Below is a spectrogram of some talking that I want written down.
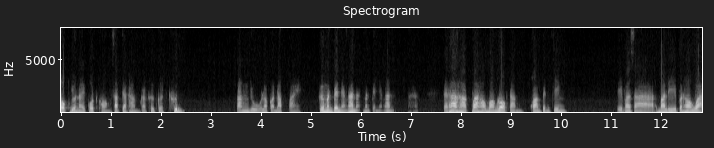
ตกอยู่ในกฎของสัจธรรมก็คือเกิดขึ้น ตั้งอยู่แล้วก็ดับไป คือมันเป็นอย่างนั้นมันเป็นอย่างนั้นนะฮะแต่ถ้าหากว่าเรามองโลกตามความเป็นจริง ที่ภาษาบาลีเป็นห้องว่า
